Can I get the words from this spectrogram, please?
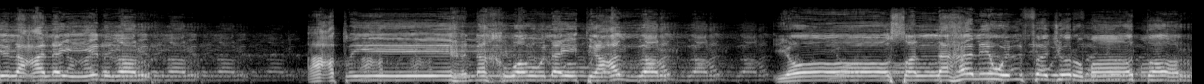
العلي انغر؟ أعطيه نخوة وليت عذر يوصل لهلي والفجر ماطر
